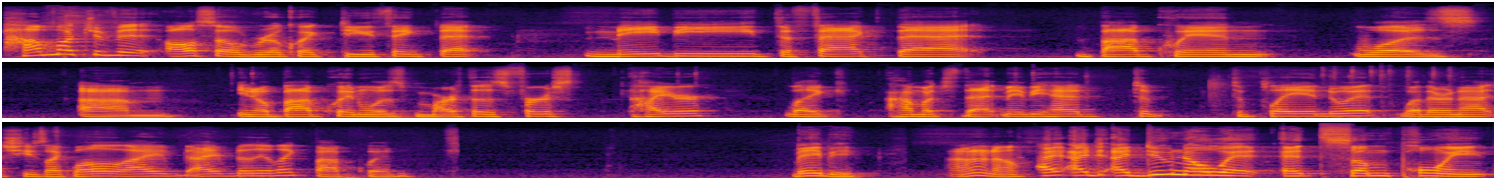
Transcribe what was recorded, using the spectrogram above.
How much of it also, real quick, do you think that maybe the fact that Bob Quinn was, um, you know, Bob Quinn was Martha's first hire, like how much that maybe had to to play into it, whether or not she's like, well, I I really like Bob Quinn. Maybe. I don't know. I, I I do know at at some point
